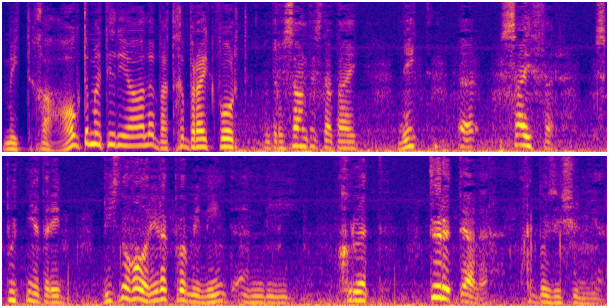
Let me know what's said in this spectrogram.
met gehalte materiale wat gebruik word. Interessant is dat hy net 'n syfer spoedmeter het. Dis nogal redelik prominent in die groot toereteller geposisioneer.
